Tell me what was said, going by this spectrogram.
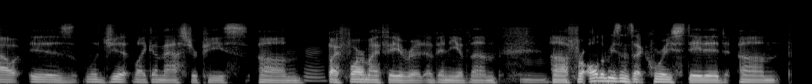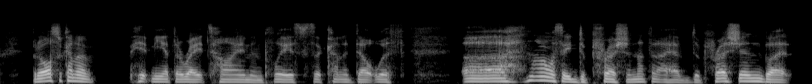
Out is legit like a masterpiece. Um, Mhm. by far my favorite of any of them, uh, for all the reasons that Corey stated. Um, but it also kind of hit me at the right time and place because it kind of dealt with uh I don't want to say depression, not that I have depression, but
